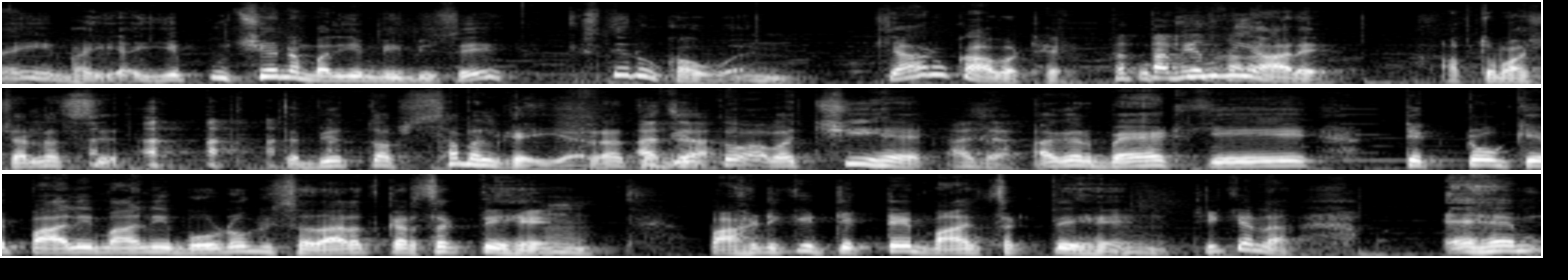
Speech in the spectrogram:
नहीं भैया ये पूछिए ना मरियम बीबी से किसने रोका हुआ है? हम्म। क्या रुकावट है? तबीयत नहीं आ रहे? अब तो माशाल्लाह से तबीयत तो अब संभल गई है ना तबीयत अच्छा। तो अब अच्छी है। अच्छा। अगर बैठ के टिकटों के पार्लिमानी बोर्डों की सदारत कर सकते हैं हम्म। पार्टी की टिकटें बाँध सकते हैं हम्म। ठीक है ना? अहम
